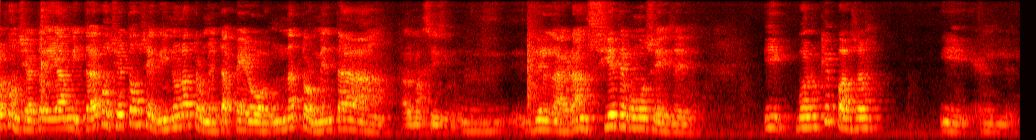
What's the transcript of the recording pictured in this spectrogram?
el concierto y a mitad del concierto se vino la tormenta, pero una tormenta almacísimo. de la gran 7, como se dice. Y bueno, ¿qué pasa? Y el-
